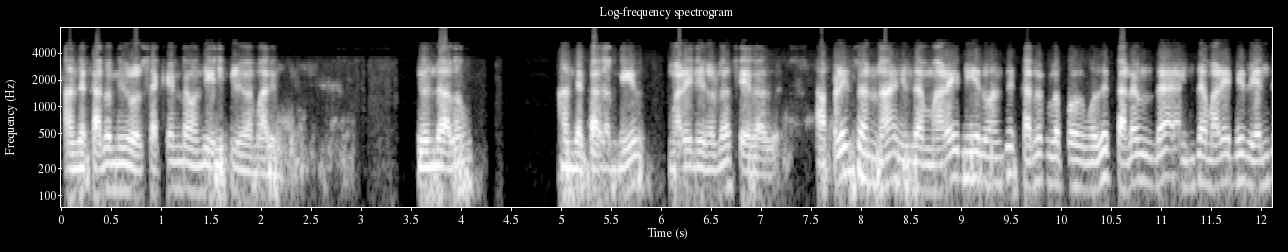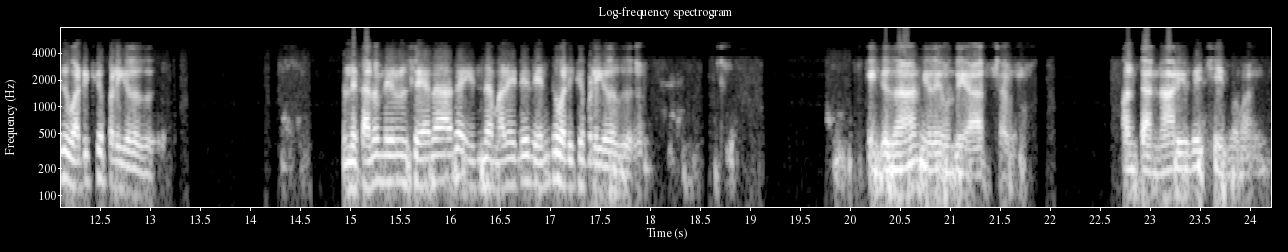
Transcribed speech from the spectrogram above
அந்த கடல் நீர் ஒரு செகண்ட வந்து இனிப்பு நீர் மாதிரி இருந்தாலும் அந்த கடல் நீர் மழை நீரோட சேராது. அப்படின்னு சொன்னா இந்த மழை நீர் வந்து கடலுக்குள்ள போகும்போது கடல்ல இந்த மழை நீர் எங்கு வடிக்கப்படுகிறது? இந்த கடல் நீரில் சேராத இந்த மழை நீர் எங்கு வடிக்கப்படுகிறது? இங்குதான் இறைவனுடைய ஆற்றல். அவன் தன் நாடியதை செய்பவன்.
